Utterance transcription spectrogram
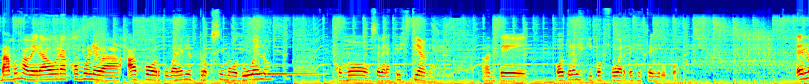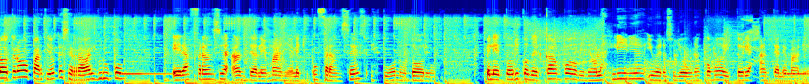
Vamos a ver ahora cómo le va a Portugal en el próximo duelo. Cómo se verá Cristiano ante otro de los equipos fuertes de este grupo. El otro partido que cerraba el grupo era Francia ante Alemania. El equipo francés estuvo notorio. Pletórico del campo, dominó las líneas y bueno, se llevó una cómoda victoria ante Alemania.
